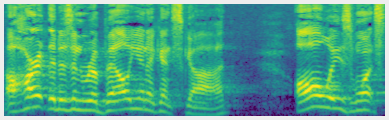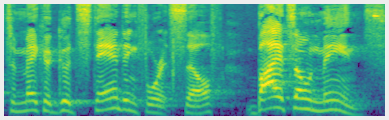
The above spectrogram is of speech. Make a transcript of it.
A heart that is in rebellion against God always wants to make a good standing for itself by its own means.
